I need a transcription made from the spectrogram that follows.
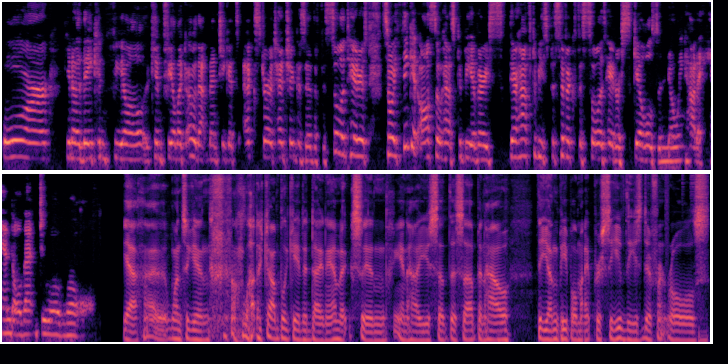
or you know they can feel can feel like oh that mentee gets extra attention because they're the facilitators. So i think it also has to be a very there have to be specific facilitator skills and knowing how to handle that dual role. Yeah uh, once again a lot of complicated dynamics in in how you set this up and how the young people might perceive these different roles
